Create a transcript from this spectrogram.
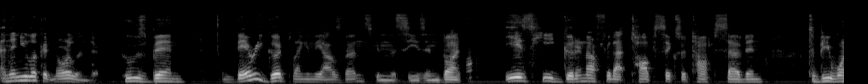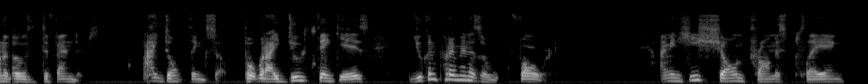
And then you look at Norlinder, who's been very good playing in the Allsvenskan this season, but is he good enough for that top six or top seven to be one of those defenders? I don't think so. But what I do think is you can put him in as a forward. I mean, he's shown promise playing.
